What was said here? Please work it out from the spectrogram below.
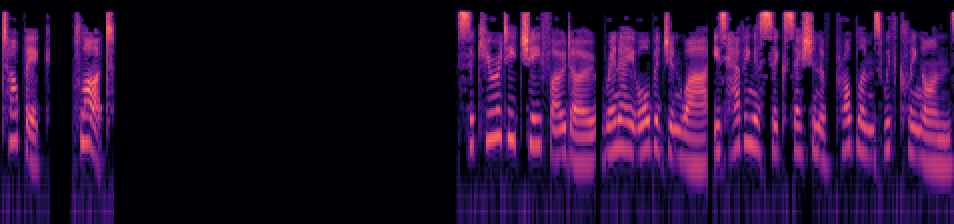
Topic. Plot Security Chief Odo René Auberjonois is having a succession of problems with Klingons.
